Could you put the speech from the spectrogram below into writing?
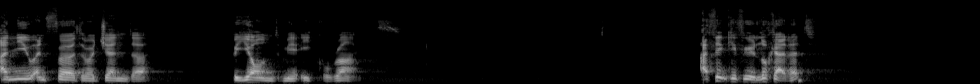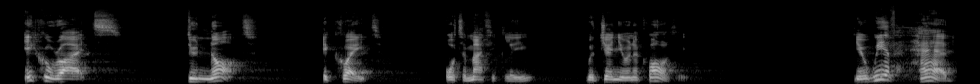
a new and further agenda beyond mere equal rights. I think if you look at it, equal rights do not equate automatically with genuine equality. You know, we have had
